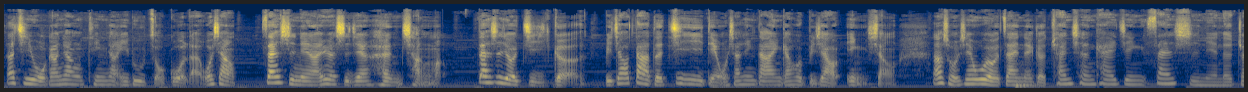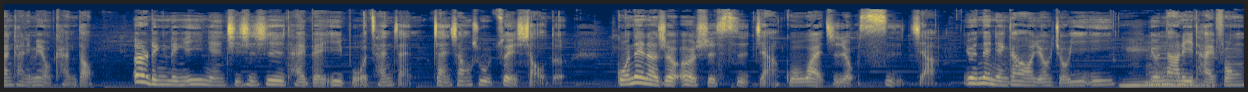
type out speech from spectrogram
那其实我刚刚这样听，这样一路走过来，我想三十年来，因为时间很长嘛，但是有几个比较大的记忆点，我相信大家应该会比较有印象。那首先，我有在那个传承开经三十年的专刊里面有看到，二零零一年其实是台北艺博参展展商数最少的。国内呢只有二十四家，国外只有四家。因为那年刚好有九一一，有那莉台风，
